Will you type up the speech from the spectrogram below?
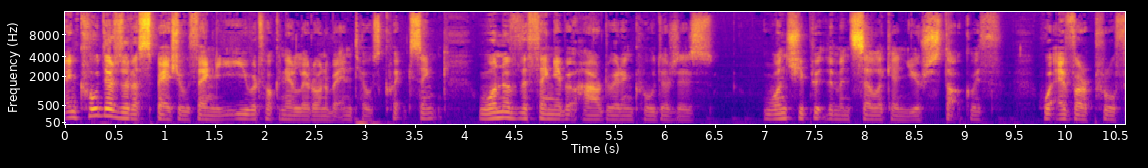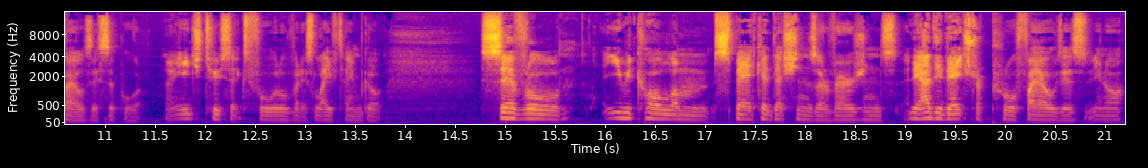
Encoders are a special thing. You were talking earlier on about Intel's QuickSync. One of the thing about hardware encoders is once you put them in silicon, you're stuck with whatever profiles they support. Now, H.264 over its lifetime got several you would call them spec editions or versions. They added extra profiles as, you know,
